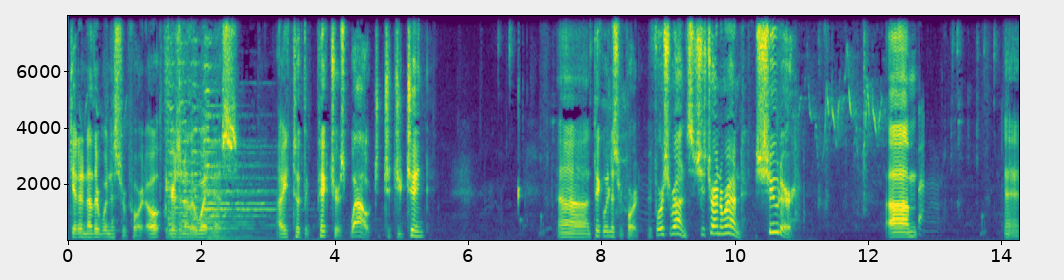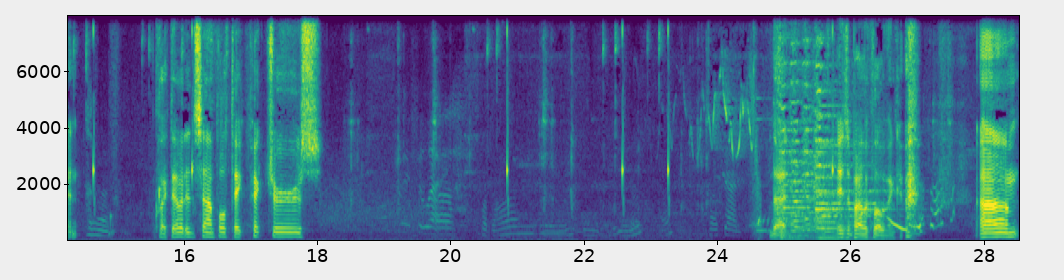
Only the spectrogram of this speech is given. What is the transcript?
Get another witness report. Oh, here's another witness. I took the pictures. Wow. Ch-ch-ching. Uh, take witness report. Before she runs. She's trying to run. Shoot her. Um, and collect evidence sample. Take pictures. That is a pile of clothing. um,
